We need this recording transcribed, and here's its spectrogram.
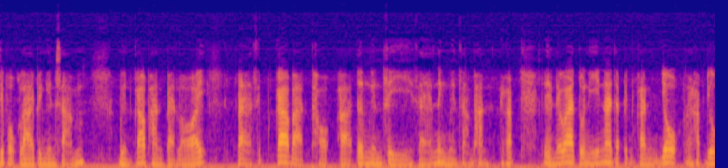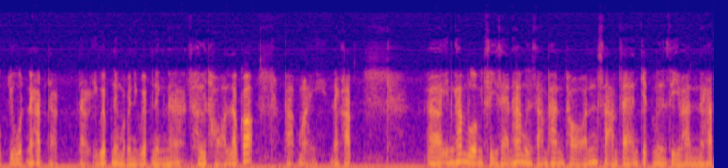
26 รายเป็นเงิน 39,889 บาทถออ่าเติมเงิน 413,000 นะครับ จะเห็นได้ว่าตัวนี้น่าจะเป็นการโยกนะครับ โยกยูทนะครับ จากจากอีกเว็บหนึ่งมาเป็นอีกเว็บหนึ่งนะฮะเธอถอนแล้วก็ฝากใหม่นะครับ อินคัมรวม 453,000 ถอน 374,000 นะครับ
